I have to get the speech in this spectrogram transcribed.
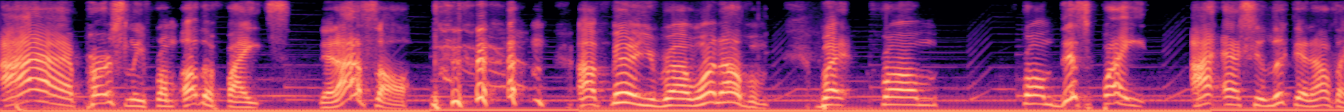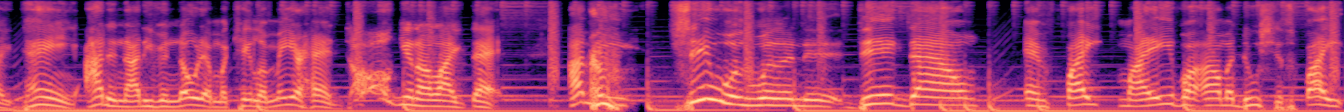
I personally, from other fights that I saw, I feel you, bro. One of them, but from from this fight, I actually looked at it. And I was like, dang, I did not even know that Mikaela Mayer had dog in her like that. I mean, she was willing to dig down and fight Maïva Hamadouche's fight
